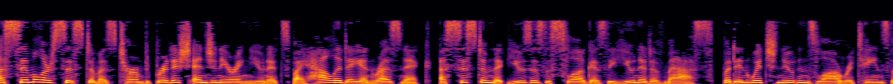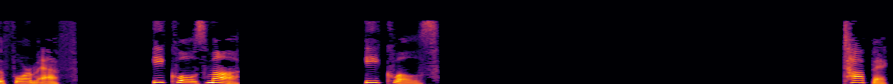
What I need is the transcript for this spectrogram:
a similar system is termed British engineering units by Halliday and Resnick, a system that uses the slug as the unit of mass, but in which Newton's law retains the form F. Equals ma. Equals Topic.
